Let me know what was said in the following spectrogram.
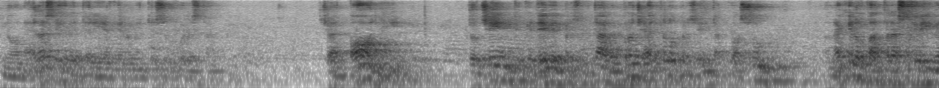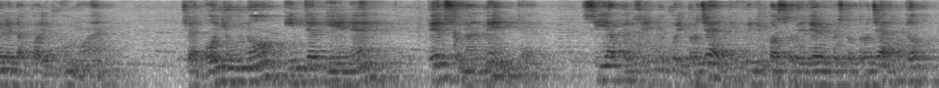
non è la segreteria che lo mette su questa. Cioè ogni docente che deve presentare un progetto lo presenta qua su, non è che lo fa trascrivere da qualcuno, eh? cioè ognuno interviene personalmente, sia per esempio con i progetti, quindi posso vedere questo progetto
